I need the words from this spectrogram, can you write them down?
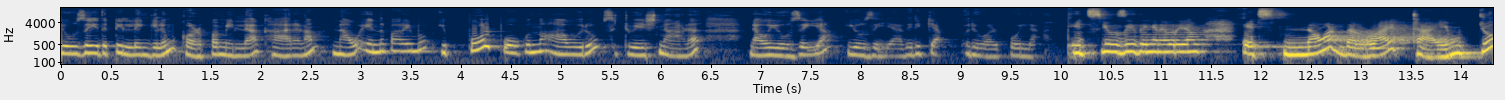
യൂസ് ചെയ്തിട്ടില്ലെങ്കിലും കുഴപ്പമില്ല. കാരണം നൗ എന്ന് പറയുമ്പോൾ ഇപ്പോൾ പോകുന്ന ആ ഒരു സിറ്റുവേഷനാണ് നൗ യൂസ് ചെയ്യാം യൂസ് ചെയ്യാതിരിക്കാം. ഒരു കുഴപ്പമില്ല ഇറ്റ്സ് യൂസ് ചെയ്ത് എങ്ങനെ പറയാം? It's not the right time to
